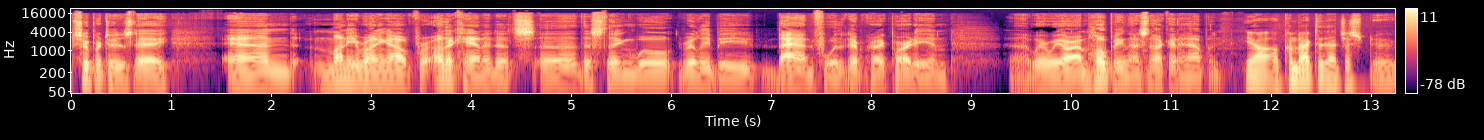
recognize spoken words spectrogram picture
Super Tuesday, and money running out for other candidates. Uh, this thing will really be bad for the Democratic Party and uh, where we are. I'm hoping that's not going to happen. Yeah, I'll come back to that just uh,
